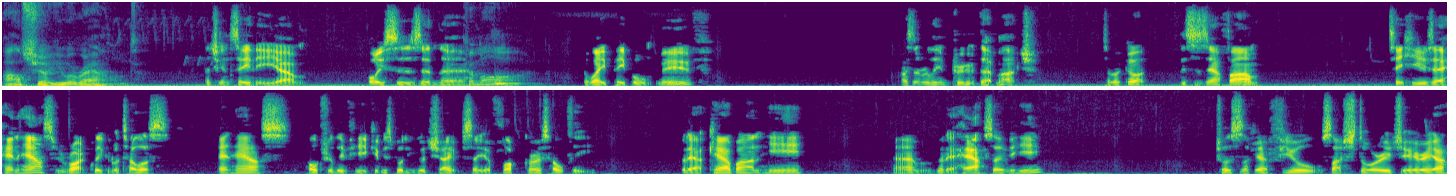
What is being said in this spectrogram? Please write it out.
I'll show you around. As you can see, the um, voices and the, Come on. the way people move hasn't really improved that much. So we've got, this is our farm. See here's our hen house. We right click, it'll tell us hen house, poultry live here. Keep this building in good shape so your flock grows healthy. Got our cow barn here. Um, we've got our house over here. sure this is like our fuel slash storage area.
